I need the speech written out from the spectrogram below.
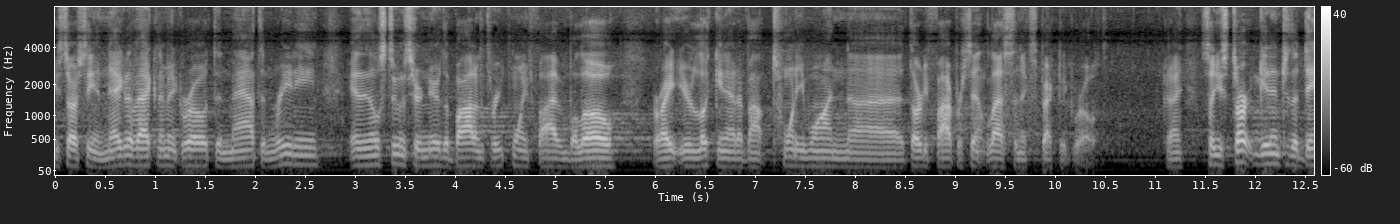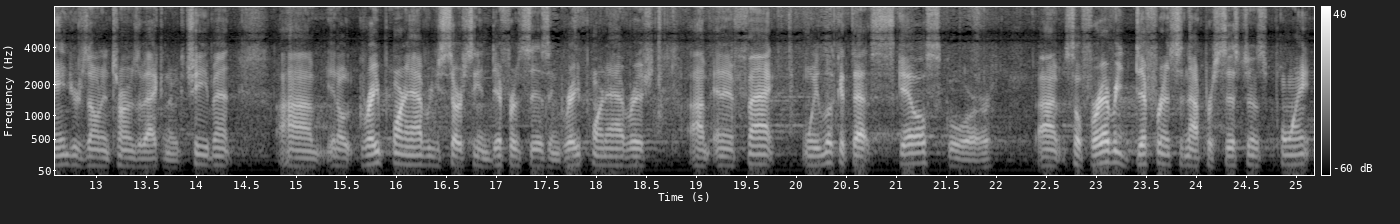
you start seeing negative academic growth in math and reading, and those students who are near the bottom, 3.5 and below, right, you're looking at about 21, 35% uh, less than expected growth, okay? So you start getting into the danger zone in terms of academic achievement, um, you know, grade point average, you start seeing differences in grade point average. Um, and in fact, when we look at that scale score, um, so for every difference in that persistence point,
